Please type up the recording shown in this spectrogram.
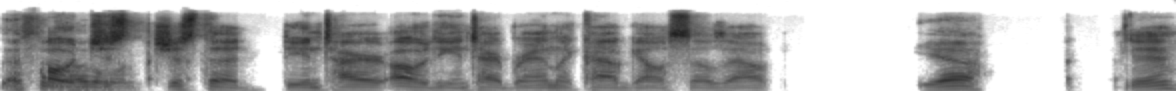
That's the oh, just one. just the the entire oh the entire brand like Kyle Gellis sells out. Yeah, yeah.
